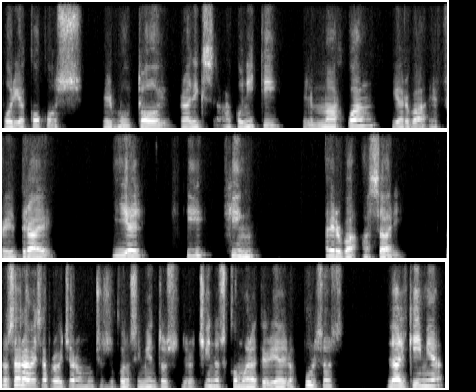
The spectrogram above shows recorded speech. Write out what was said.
poriacocos, el Butoi, Radix aconiti, el Mahuan, hierba efedrae, y el Jin, herba asari. Los árabes aprovecharon mucho sus conocimientos de los chinos como la teoría de los pulsos, la alquimia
